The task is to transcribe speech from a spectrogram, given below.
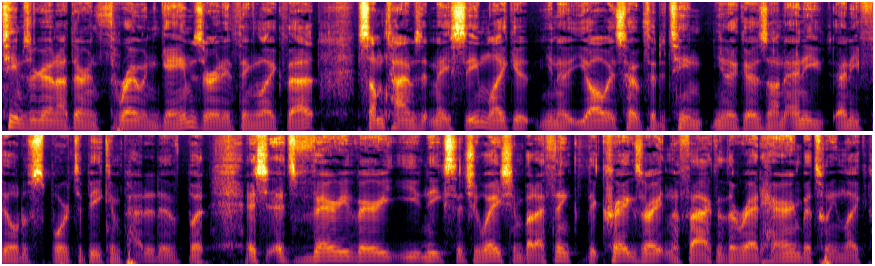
teams are going out there and throwing games or anything like that. Sometimes it may seem like it. You know, you always hope that a team you know goes on any any field of sport to be competitive, but it's it's very very unique situation. But I think that Craig's right in the fact of the red herring between like,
